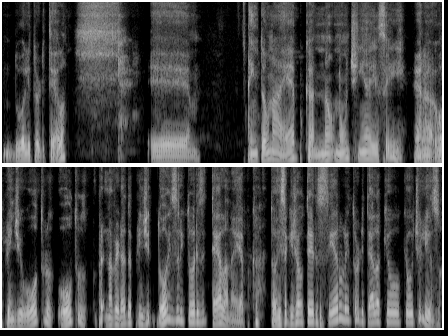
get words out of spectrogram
do leitor de tela. É, então, na época, não, não tinha esse aí. Era, eu aprendi outro, outro, na verdade, aprendi dois leitores de tela na época. Então, esse aqui já é o terceiro leitor de tela que eu, que eu utilizo.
